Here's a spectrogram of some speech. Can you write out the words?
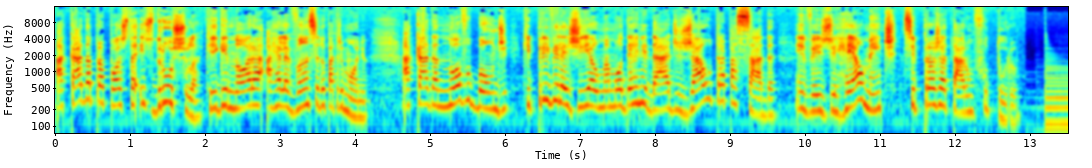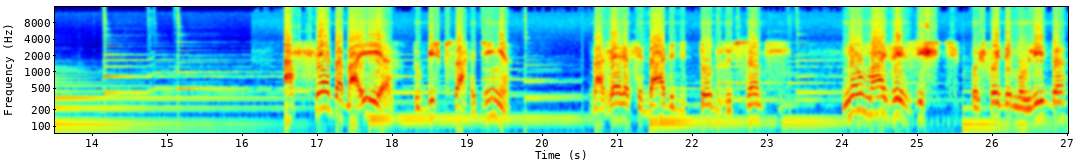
a cada proposta esdrúxula que ignora a relevância do patrimônio, a cada novo bonde que privilegia uma modernidade já ultrapassada, em vez de realmente se projetar um futuro. A sé da Bahia, do Bispo Sardinha, na velha cidade de Todos os Santos, não mais existe, pois foi demolida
